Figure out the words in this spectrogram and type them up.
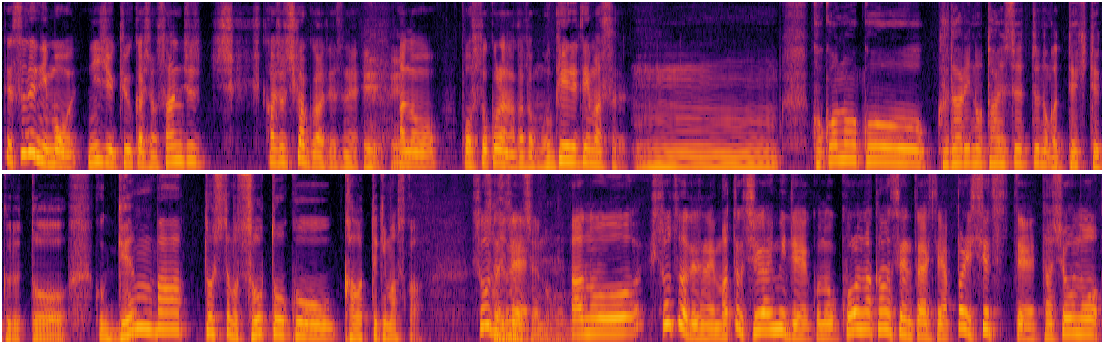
ですでにもう29箇所、30箇所近くはですね、ええ、あのポストコロナの方も受け入れています。うんここのこう下りの体制っていうのができてくると、現場としても相当こう変わってきますか？そうですね、あの一つはですね全く違う意味で、このコロナ感染に対して、やっぱり施設って多少の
